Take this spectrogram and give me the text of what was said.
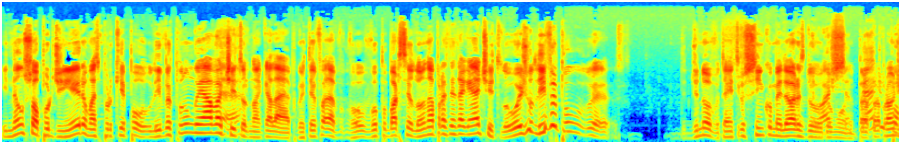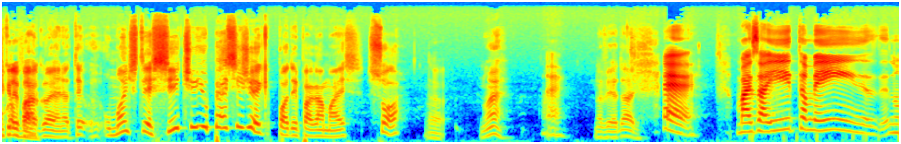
e não só por dinheiro, mas porque pô, o Liverpool não ganhava é. título naquela época. Então eu falei, ah, vou, vou pro Barcelona para tentar ganhar título. Hoje o Liverpool é, de novo, tá entre os cinco melhores do, do mundo. Pra, pra, onde que ele vai? Ganha, né? O Manchester City e o PSG que podem pagar mais. Só. É. Não é? É. Na verdade? É. Mas aí também não,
